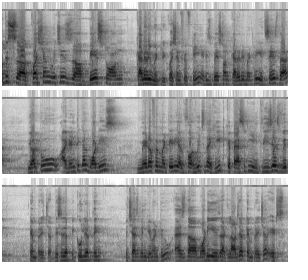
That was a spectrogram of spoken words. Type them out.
this uh, question which is uh, based on calorimetry, question 15, it is based on calorimetry. It says that you have two identical bodies made of a material for which the heat capacity increases with temperature. This is a peculiar thing which has been given to you as the body is at larger temperature its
